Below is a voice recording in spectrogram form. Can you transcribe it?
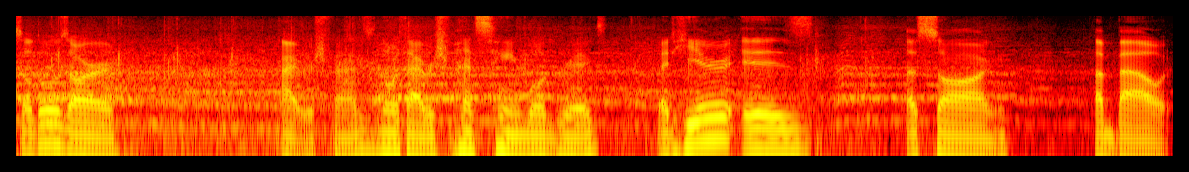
So those are Irish fans, North Irish fans singing Will Griggs. But here is a song about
